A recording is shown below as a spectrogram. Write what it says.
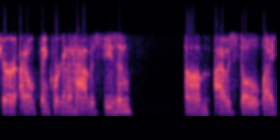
sure. I don't think we're going to have a season," um, I was still like,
